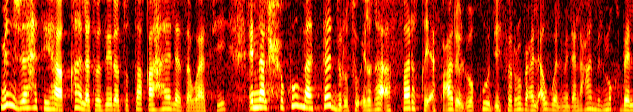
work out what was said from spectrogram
من جهتها قالت وزيرة الطاقة هالة زواتي إن الحكومة تدرس إلغاء فرق أسعار الوقود في الربع الأول من العام المقبل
